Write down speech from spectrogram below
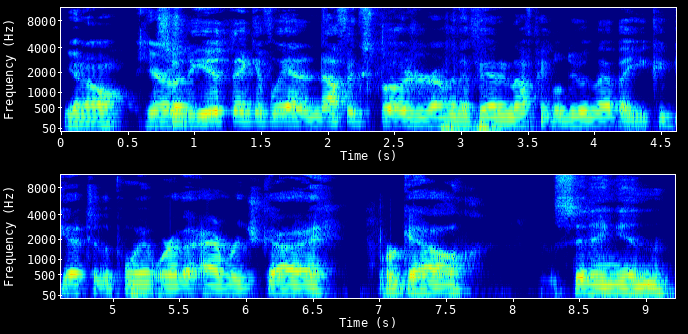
You know, here's So, do you think if we had enough exposure of it, if we had enough people doing that, that you could get to the point where the average guy or gal sitting in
